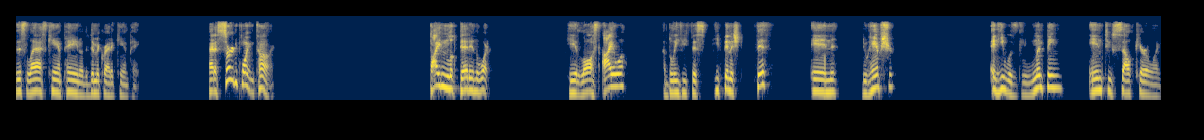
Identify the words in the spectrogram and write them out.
this last campaign or the Democratic campaign. At a certain point in time, Biden looked dead in the water. He had lost Iowa. I believe he, fis- he finished fifth in New Hampshire. And he was limping into South Carolina.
